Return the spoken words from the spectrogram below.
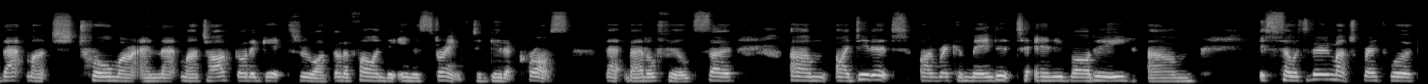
that much trauma and that much I've got to get through. I've got to find the inner strength to get across that battlefield. So um, I did it. I recommend it to anybody. Um, so it's very much breath work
